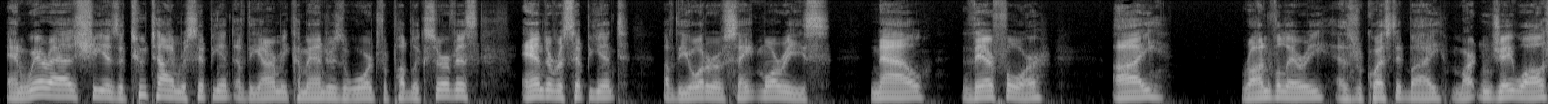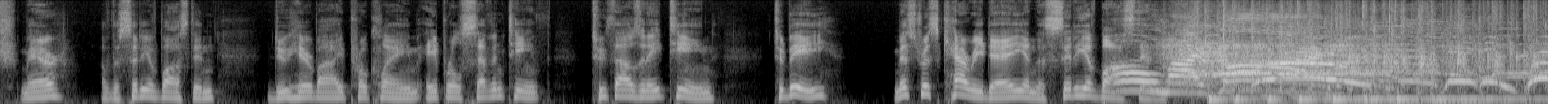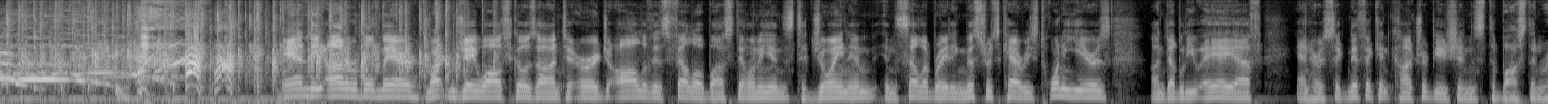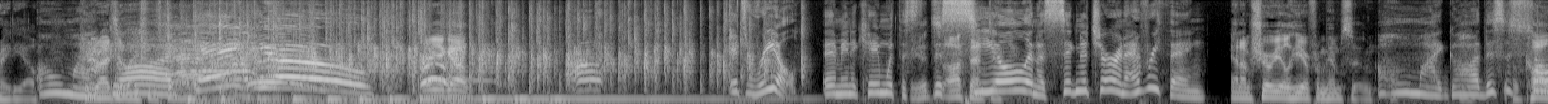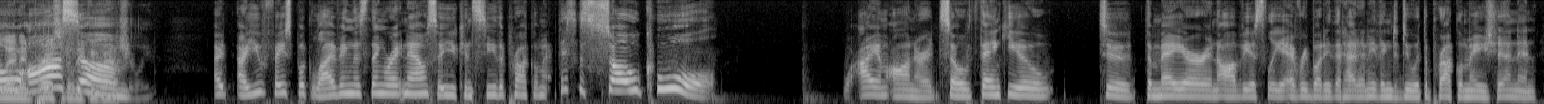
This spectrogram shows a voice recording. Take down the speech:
And whereas she is a two time recipient of the Army Commander's Award for Public Service and a recipient of the Order of St. Maurice, now, therefore, I, Ron Valeri, as requested by Martin J. Walsh, Mayor of the City of Boston, do hereby proclaim April 17th, 2018, to be Mistress Carrie Day in the City of Boston. Oh my God! And the Honorable Mayor Martin J. Walsh goes on to urge all of his fellow Bostonians to join him in celebrating Mistress Carrie's 20 years on WAAF and her significant contributions to Boston radio. Oh my Congratulations, God! Carrie. Thank you. There you go. Uh, it's real. I mean, it came with the, the seal and a signature and everything. And I'm sure you'll hear from him soon. Oh my God, this is So call so in and personally awesome. congratulate. Are, are you Facebook living this thing right now so you can see the proclamation? This is so cool. Well, I am honored. So thank you to the mayor and obviously everybody that had anything to do with the proclamation and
